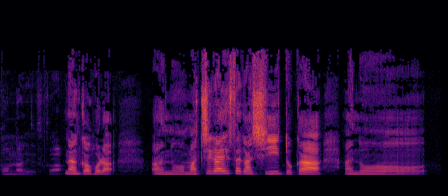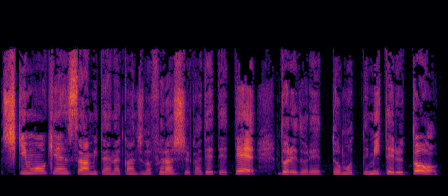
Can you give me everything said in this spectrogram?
どんなですか？なんかほら、あの、間違い探しとか、あの、色毛検査みたいな感じのフラッシュが出てて、どれどれって思って見てると、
